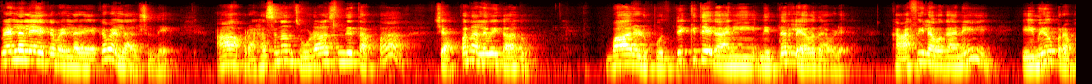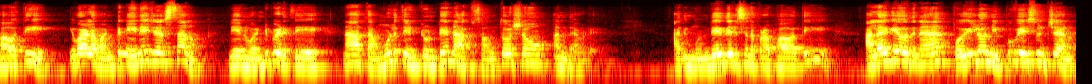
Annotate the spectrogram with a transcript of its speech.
వెళ్ళలేక వెళ్ళలేక వెళ్ళాల్సిందే. ఆ ప్రహసనం చూడాల్సిందే తప్ప చెప్పనలవి కాదు. బారెడు పొద్దెక్కితే గాని నిద్ర లేవదావిడ కాఫీలు అవగానే ఏమేమో ప్రభావతి ఇవాళ వంట నేనే చేస్తాను. నేను వండి పెడితే నా తమ్ముడు తింటుంటే నాకు సంతోషం అందావిడ. అది ముందే తెలిసిన ప్రభావతి అలాగే వదిన పొయ్యిలో నిప్పు వేసి ఉంచాను.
